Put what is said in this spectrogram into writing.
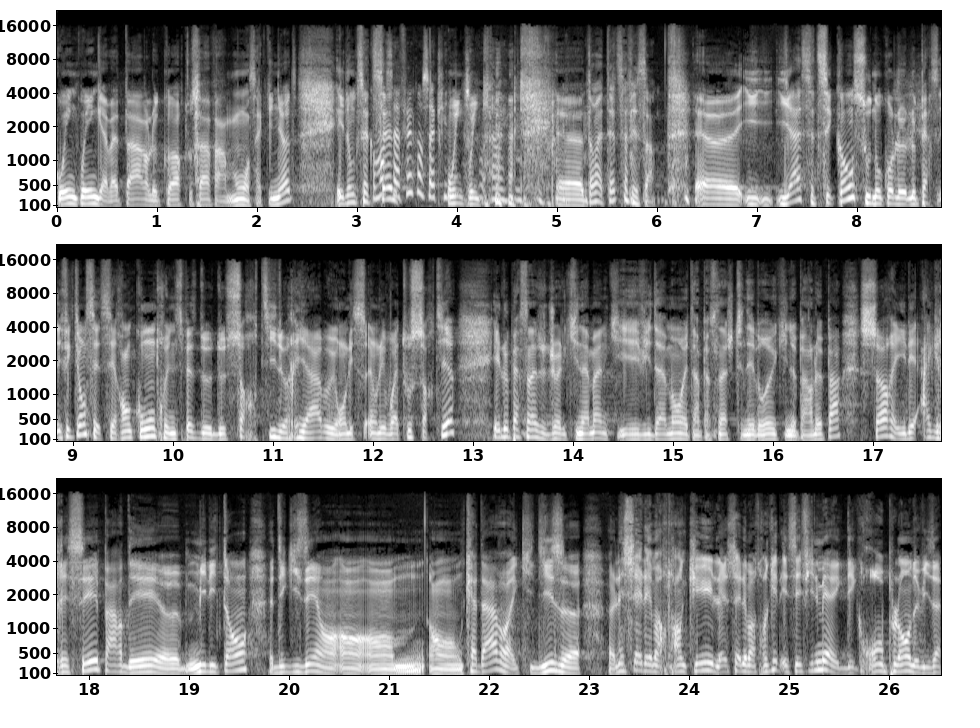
wing wing Avatar, le corps, tout ça. Enfin bon, ça clignote. Et donc cette Comment scène. ça fait quand ça clignote Wink wink. Ah oui. Euh, dans ma tête, ça fait ça. Euh, Il il y, a cette séquence où donc le, effectivement ces rencontres, une espèce de, sortie de Riyab où on les, on les voit tous sortir et le personnage de Joel Kinnaman qui évidemment est un personnage ténébreux qui ne parle pas sort et il est agressé par des euh, militants déguisés en, cadavres et qui disent euh, laissez les morts tranquilles, laissez les morts tranquilles et c'est filmé avec des gros plans de visage.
